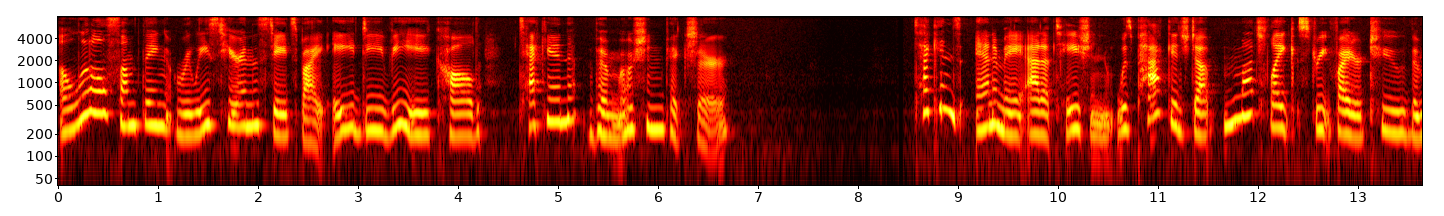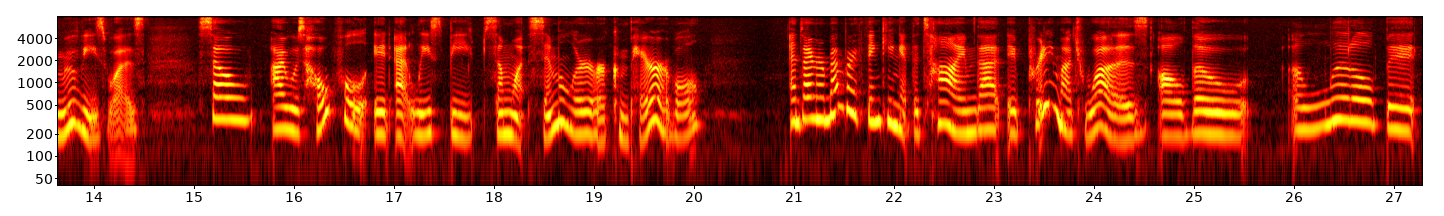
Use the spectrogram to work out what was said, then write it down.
A little something released here in the States by ADV called Tekken the Motion Picture. Tekken's anime adaptation was packaged up much like Street Fighter II the movies was, so I was hopeful it at least be somewhat similar or comparable. And I remember thinking at the time that it pretty much was, although a little bit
